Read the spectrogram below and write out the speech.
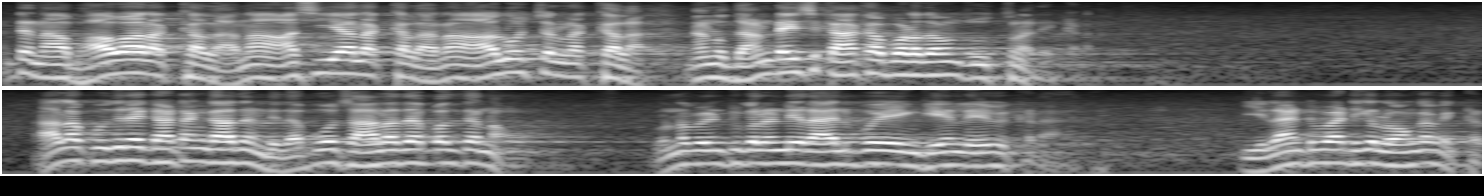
అంటే నా భావాలు అక్కల నా ఆశయాలు అక్కల నా ఆలోచనలు అక్కల నన్ను దండేసి కాకపడదామని చూస్తున్నారు ఇక్కడ. అలా కుదిరే ఘటం కాదండి. దెబ్బ చాలా దెబ్బలు తిన్నాం. ఉన్న వెంట్రుకలన్నీ రాలిపోయాయి ఇంకేం లేవు ఇక్కడ. ఇలాంటి వాటికి లొంగం ఇక్కడ.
